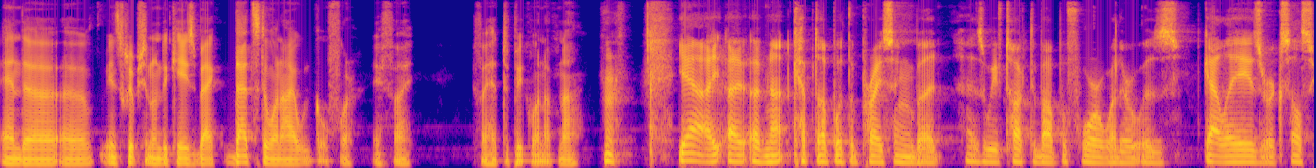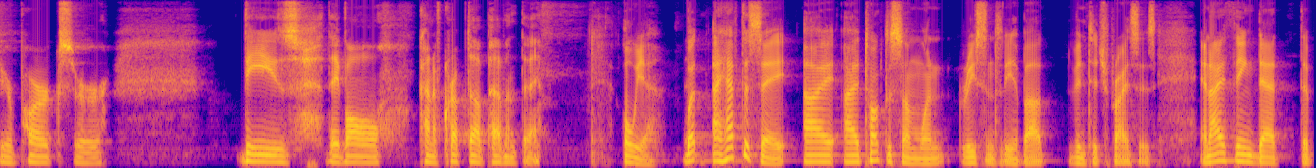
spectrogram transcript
and a, a, inscription on the case back. That's the one I would go for if I if I had to pick one up now. Hmm. Yeah, I, I, I've not kept up with the pricing, but as we've talked about before, whether it was Gallets or Excelsior Parks or these, they've all kind of crept up, haven't they? Oh yeah. But I have to say, I, I talked to someone recently about vintage prices, and I think that the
